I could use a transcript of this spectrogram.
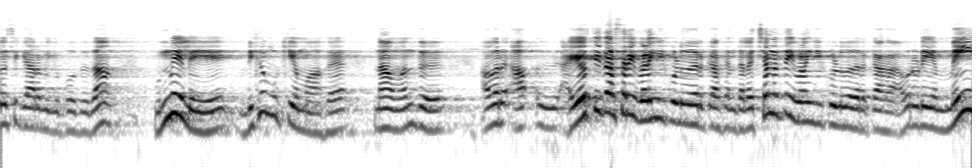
யோசிக்க ஆரம்பிக்கும் போது தான் உண்மையிலேயே மிக முக்கியமாக நான் வந்து அவர் அயோத்திதாசரை விளங்கிக் கொள்வதற்காக இந்த லட்சணத்தை விளங்கிக் கொள்வதற்காக அவருடைய மெய்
